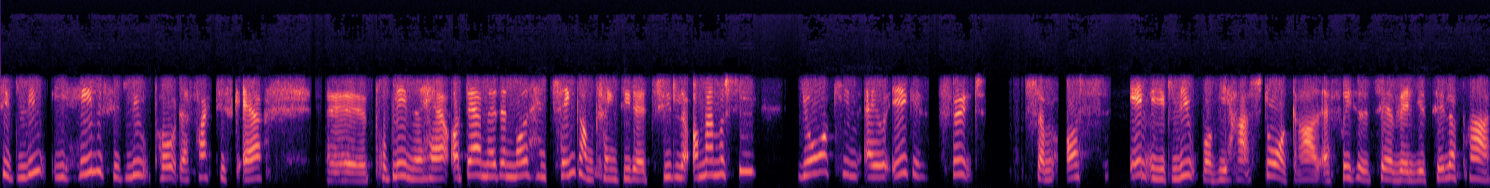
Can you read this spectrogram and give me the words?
sit liv, i hele sit liv på, der faktisk er øh, problemet her. Og dermed den måde, han tænker omkring de der titler. Og man må sige, Joachim er jo ikke født som os ind i et liv, hvor vi har stor grad af frihed til at vælge til og fra.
